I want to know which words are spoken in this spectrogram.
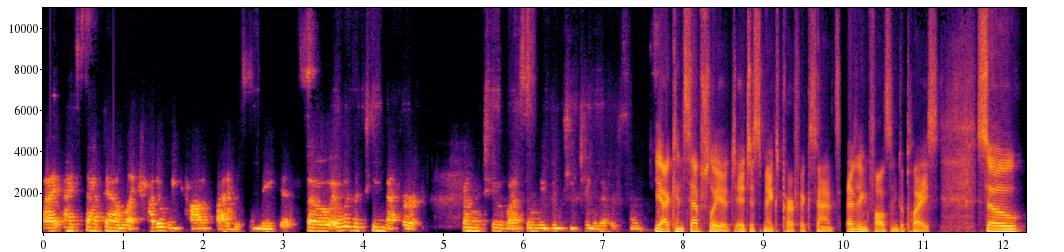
I, I sat down like, how do we codify this and make it? So it was a team effort from the two of us, and we've been teaching it ever since. Yeah, conceptually, it, it just makes perfect sense. Everything falls into place. So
